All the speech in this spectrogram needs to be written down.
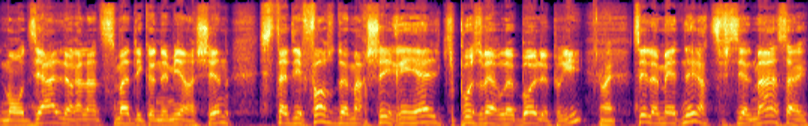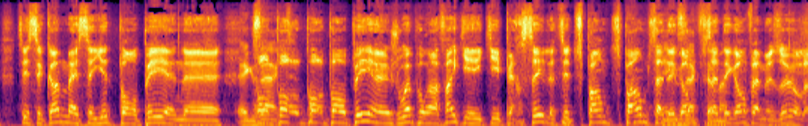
mondiale, le ralentissement de l'économie en Chine, si t'as des forces de marché réelles qui poussent vers le bas le prix, Ouais. tu sais, le maintenir artificiellement, ça, c'est comme essayer de pomper une, euh, Exact. pom- pom- pomper un jouet pour enfants qui est, qui est percé, là. Tu sais, tu pompes, tu pompes, ça dégonfle, ça dégonfle à mesure, là.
